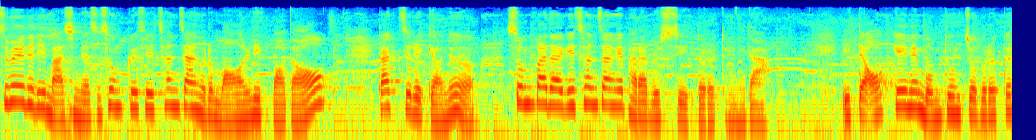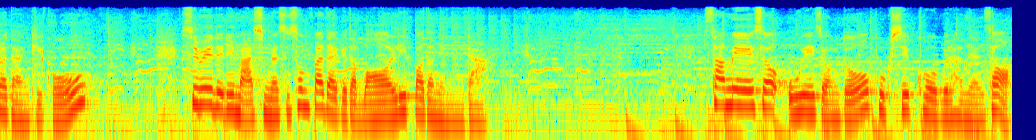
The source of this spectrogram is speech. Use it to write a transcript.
숨을 들이마시면서 손끝을 천장으로 멀리 뻗어 깍지를 껴 후 손바닥이 천장을 바라볼 수 있도록 둡니다. 이때 어깨는 몸통 쪽으로 끌어당기고 숨을 들이마시면서 손바닥을 더 멀리 뻗어냅니다. 3회에서 5회 정도 복식 호흡을 하면서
